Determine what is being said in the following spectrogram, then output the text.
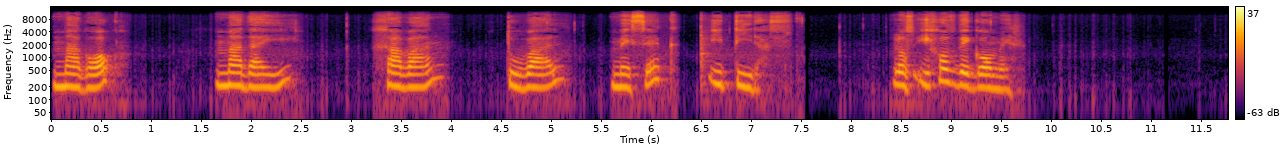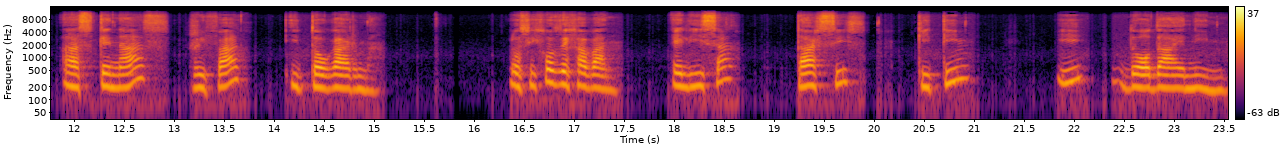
Magog, Madai, Javán, Tubal, Mesec y Tiras. Los hijos de Gomer, Askenaz, Rifat y Togarma. Los hijos de Javán, Elisa, Tarsis, Kitim y Dodaenim.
